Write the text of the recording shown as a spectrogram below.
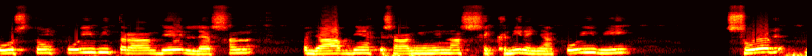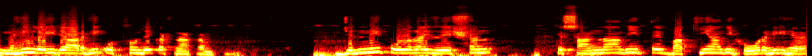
ਉਸ ਤੋਂ ਕੋਈ ਵੀ ਤਰ੍ਹਾਂ ਦੇ ਲੈਸਨ ਪੰਜਾਬ ਦੀਆਂ ਕਿਸਾਨ ਯੂਨੀਅਨਾਂ ਸਿੱਖ ਨਹੀਂ ਰਹੀਆਂ। ਕੋਈ ਵੀ ਸੋਝ ਨਹੀਂ ਲਈ ਜਾ ਰਹੀ ਉੱਥੋਂ ਦੇ ਘਟਨਾਕ੍ਰਮ ਤੋਂ। ਜਿੰਨੀ ਪੋਲਰਾਈਜੇਸ਼ਨ ਕਿਸਾਨਾਂ ਦੀ ਤੇ ਬਾਕੀਆਂ ਦੀ ਹੋ ਰਹੀ ਹੈ,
